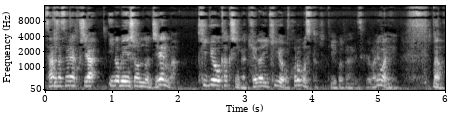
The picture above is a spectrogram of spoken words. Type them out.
3冊目はこちら、イノベーションのジレンマ。企業革新が巨大企業を滅ぼすときっていうことなんですけど、まあ、要はね、ま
